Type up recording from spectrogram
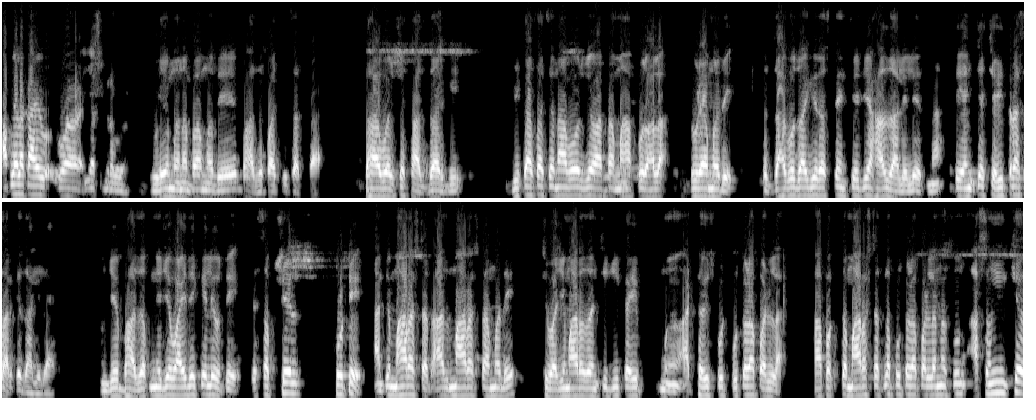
आपल्याला काय या संदर्भात धुळे मनपामध्ये भाजपाची सत्ता. दहा वर्ष खासदारकी विकासाच्या नावावर जो आता महापूर आला धुळ्यामध्ये तर जागोजागी रस्त्यांचे जे हाल झालेले आहेत ना ते यांच्या चरित्रासारखे झालेले आहे. म्हणजे भाजपने जे वायदे केले होते ते सपशेल खोटे. आणि ते महाराष्ट्रात आज महाराष्ट्रामध्ये शिवाजी महाराजांची जी काही अठ्ठावीस फूट पुतळा पडला हा फक्त महाराष्ट्रातला पुतळा पडला नसून असंख्य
